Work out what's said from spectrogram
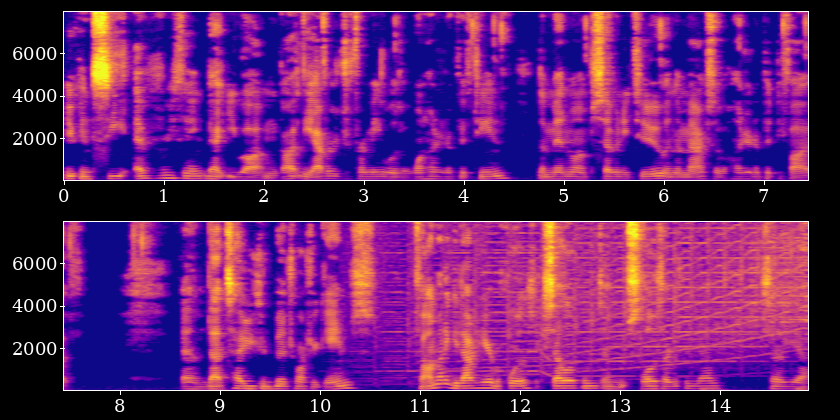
you can see everything that you um got. The average for me was 115 the minimum of 72 and the max of 155. And that's how you can benchmark your games. So I'm gonna get out of here before this Excel opens and slows everything down. So yeah.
